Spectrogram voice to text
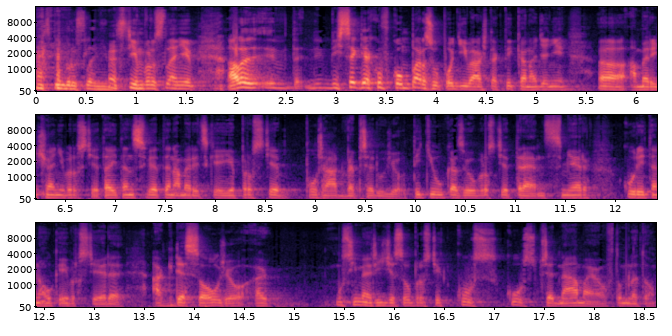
S tím bruslením. s tím bruslením. Ale když se jako v komparzu podíváš, tak ty Kanaděni, uh, Američani prostě, tady ten svět, ten americký, je prostě pořád vepředu, že jo. Ty ti ukazují prostě trend, směr, kudy ten hokej prostě jede. A kde jsou, že jo. A musíme říct, že jsou prostě kus, kus před náma, jo, v tomhle tom.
